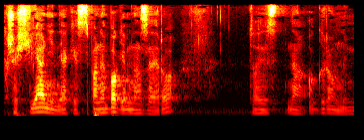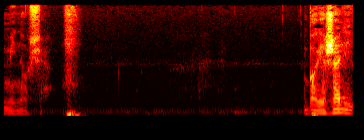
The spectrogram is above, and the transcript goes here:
chrześcijanin, jak jest z Panem Bogiem na zero, to jest na ogromnym minusie. Bo jeżeli y,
